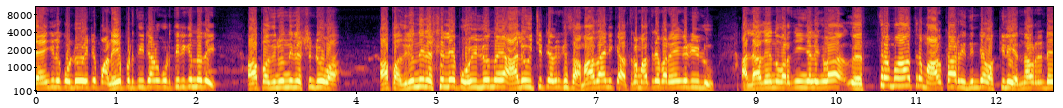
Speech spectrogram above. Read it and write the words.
ബാങ്കിൽ കൊണ്ടുപോയിട്ട് പണയപ്പെടുത്തിയിട്ടാണ് കൊടുത്തിരിക്കുന്നത്. ആ പതിനൊന്ന് ലക്ഷം രൂപ. ആ പതിനൊന്ന് ലക്ഷമല്ലേ പോയില്ലൂ എന്ന് ആലോചിച്ചിട്ട് അവർക്ക് സമാധാനിക്കുക അത്ര മാത്രമേ പറയാൻ കഴിയുള്ളൂ. അല്ലാതെ എന്ന് പറഞ്ഞു കഴിഞ്ഞാൽ നിങ്ങൾ എത്രമാത്രം ആൾക്കാർ ഇതിന്റെ വക്കിൽ എന്നാ പറയുന്നത്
